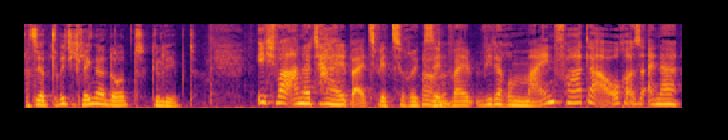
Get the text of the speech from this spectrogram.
Also ihr habt richtig länger dort gelebt. Ich war anderthalb, als wir zurück sind, weil wiederum mein Vater auch aus einer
